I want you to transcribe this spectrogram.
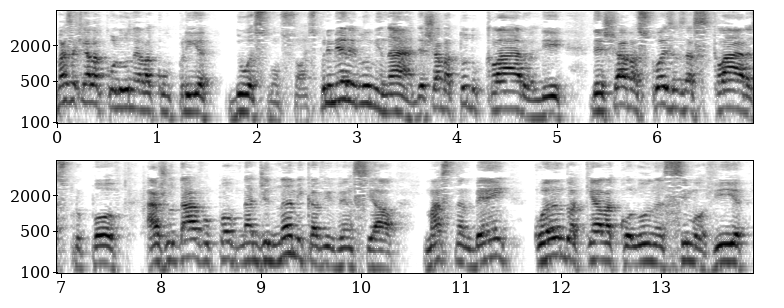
mas aquela coluna ela cumpria duas funções. Primeiro, iluminar, deixava tudo claro ali, deixava as coisas as claras para o povo, ajudava o povo na dinâmica vivencial, mas também quando aquela coluna se movia,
